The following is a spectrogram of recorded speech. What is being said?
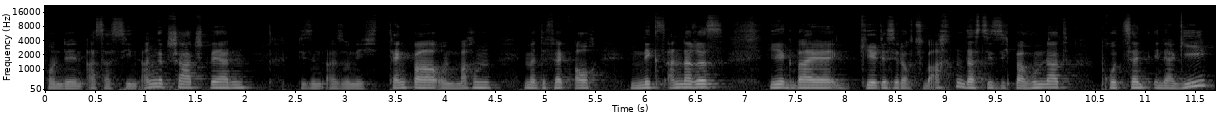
von den Assassinen angecharged werden. Die sind also nicht tankbar und machen im Endeffekt auch nichts anderes. Hierbei gilt es jedoch zu beachten, dass die sich bei 100% Energie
